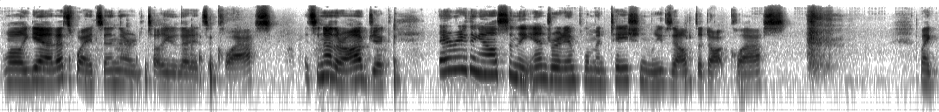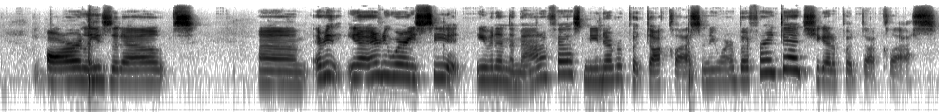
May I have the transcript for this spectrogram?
Well, yeah, that's why it's in there to tell you that it's a class. It's another object. Everything else in the Android implementation leaves out the dot class. like R leaves it out. Um, every you know anywhere you see it, even in the manifest, and you never put dot class anywhere. But for intents, you got to put dot class,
